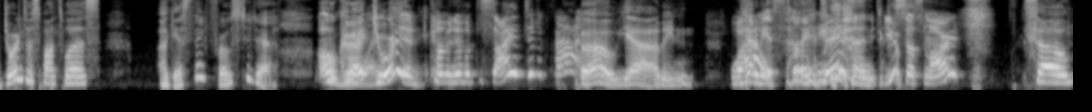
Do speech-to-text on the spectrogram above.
Jordan's response was, I guess they froze to death. Okay, What? Jordan coming in with the scientific fact. Oh, yeah. I mean, wow. you got to be a scientist. man. You come- so smart. So,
